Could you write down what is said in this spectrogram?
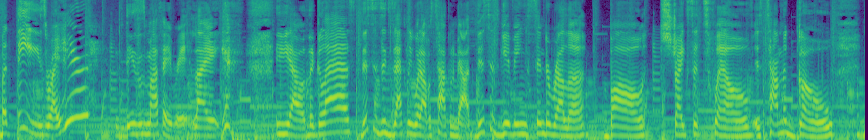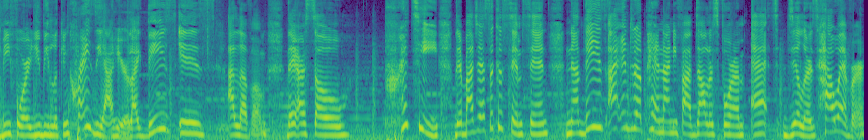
But these right here, these is my favorite. Like, yo, the glass, this is exactly what I was talking about. This is giving Cinderella ball strikes at 12. It's time to go before you be looking crazy out here. Like, these is, I love them. They are so pretty. They're by Jessica Simpson. Now these, I ended up paying $95 for them at Dillard's. However,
